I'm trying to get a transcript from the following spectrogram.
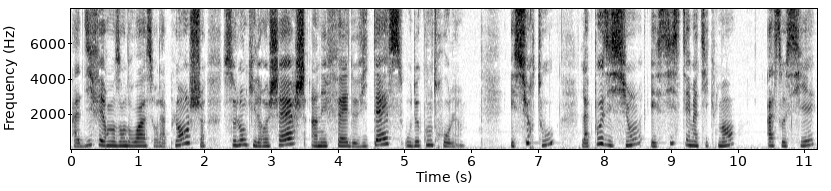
à différents endroits sur la planche selon qu'ils recherchent un effet de vitesse ou de contrôle. Et surtout, la position est systématiquement associée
